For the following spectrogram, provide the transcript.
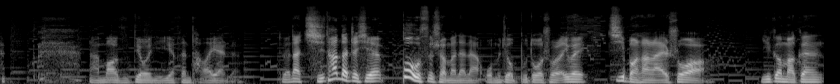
拿帽子丢你也很讨厌的。对，那其他的这些 BOSS 什么的呢，我们就不多说了，因为基本上来说，一个嘛跟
